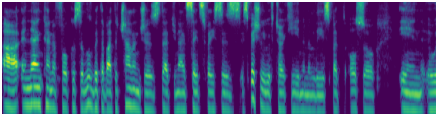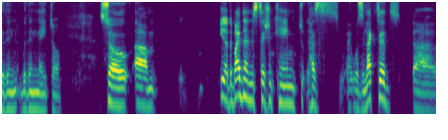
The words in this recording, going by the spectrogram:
Uh, and then kind of focus a little bit about the challenges that the United States faces, especially with Turkey in the Middle East, but also in within within NATO. So um, you know, the Biden administration came to, has was elected, uh,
